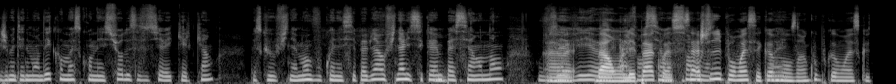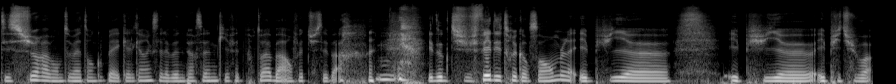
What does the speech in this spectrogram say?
et je m'étais demandé comment est-ce qu'on est sûr de s'associer avec quelqu'un parce que finalement vous connaissez pas bien. Au final, il s'est quand même mm. passé un an. Vous ah avez. bah, on l'est pas quoi. Ça, je dis pour moi, c'est comme dans un couple. Comment est-ce que tu es sûr avant de te mettre en couple avec quelqu'un que c'est la bonne personne qui est faite pour toi? Bah en fait, tu sais pas. et donc tu fais des trucs ensemble et puis euh, et puis euh, et puis tu vois.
